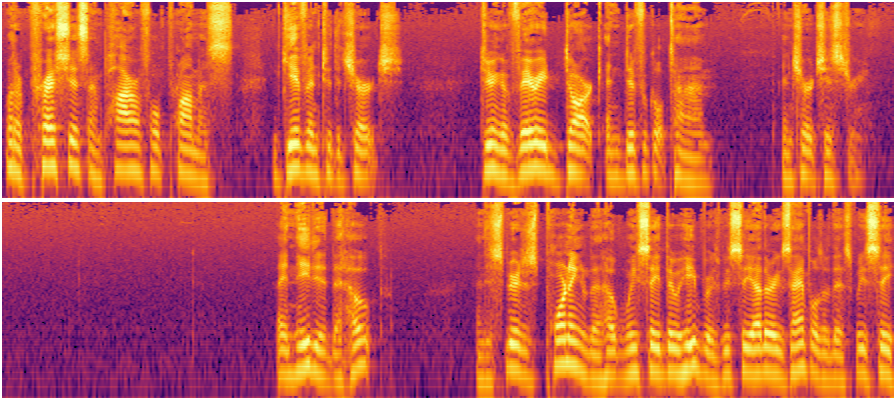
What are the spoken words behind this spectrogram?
What a precious and powerful promise given to the church during a very dark and difficult time in church history. They needed that hope. And the Spirit is pointing to that hope. We see through Hebrews, we see other examples of this. We see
